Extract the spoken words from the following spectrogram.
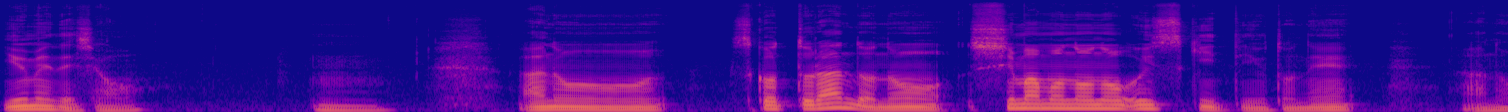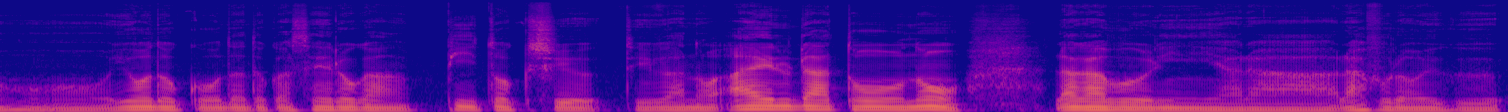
有名でしょ？うん。あのースコットランドの島物のウイスキーっていうとねあのヨード港だとかセイロガンピー特集っていうあのアイルラ島のラガブーリンやらラフロイグ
